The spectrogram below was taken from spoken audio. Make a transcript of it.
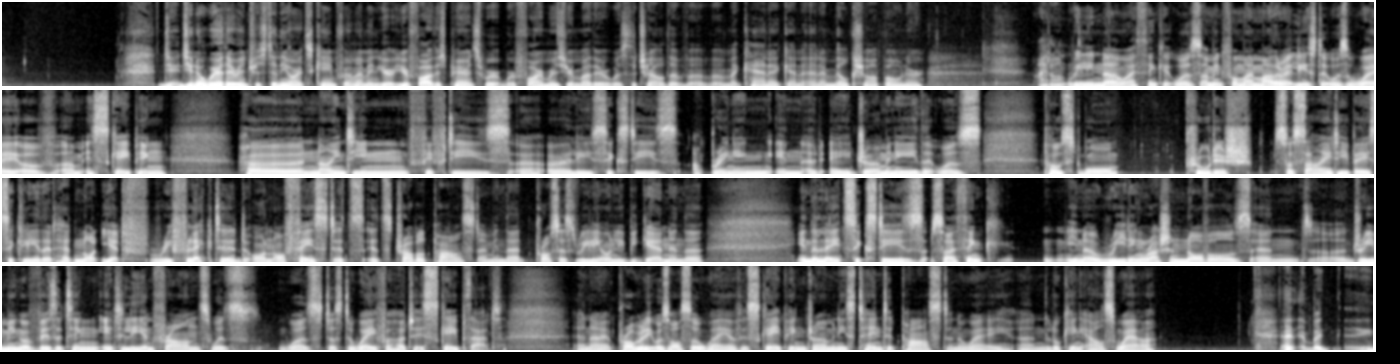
Do, do, you know where their interest in the arts came from? I mean, your your father's parents were, were farmers. Your mother was the child of, of a mechanic and, and a milk shop owner. I don't really know. I think it was, I mean, for my mother at least, it was a way of um, escaping her 1950s, uh, early 60s upbringing in a, a Germany that was post war prudish society basically that had not yet f- reflected on or faced its its troubled past. I mean that process really only began in the in the late 60s. So I think you know reading Russian novels and uh, dreaming of visiting Italy and France was was just a way for her to escape that. And I, probably it was also a way of escaping Germany's tainted past in a way and looking elsewhere. And, but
